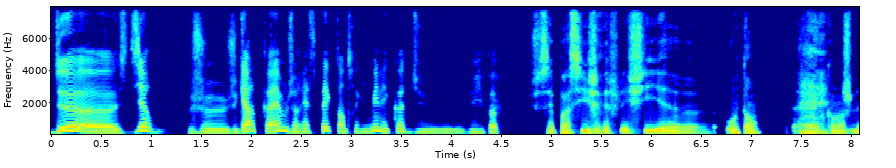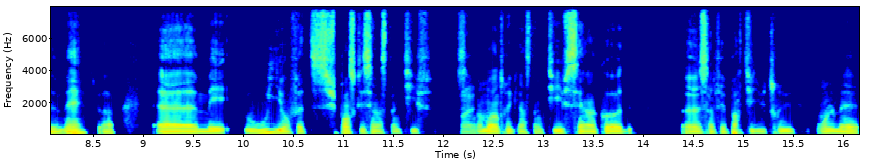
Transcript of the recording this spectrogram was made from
de se dire je, garde quand même, je respecte entre guillemets les codes du, hip-hop. Je sais pas si je réfléchis euh, autant euh, quand je le mets, tu vois. Euh, mais oui, en fait, je pense que c'est instinctif. C'est vraiment un truc instinctif. C'est un code. ça fait partie du truc. On le met.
